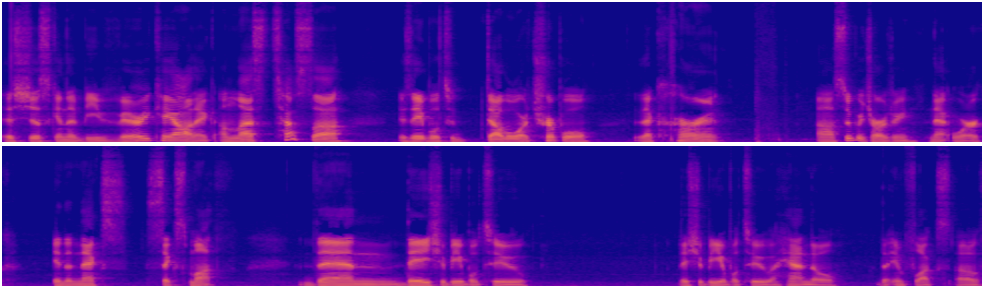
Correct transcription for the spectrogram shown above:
It's just gonna be very chaotic unless Tesla is able to double or triple the current uh, supercharging network in the next six months, then they should be able to they should be able to handle the influx of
